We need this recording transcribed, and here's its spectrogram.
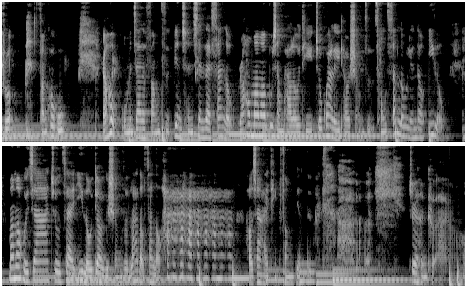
说 反括弧，然后我们家的房子变成现在三楼，然后妈妈不想爬楼梯，就挂了一条绳子，从三楼连到一楼。妈妈回家就在一楼吊一个绳子拉到三楼，哈哈哈哈哈哈哈哈哈，好像还挺方便的，这很可爱。然后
